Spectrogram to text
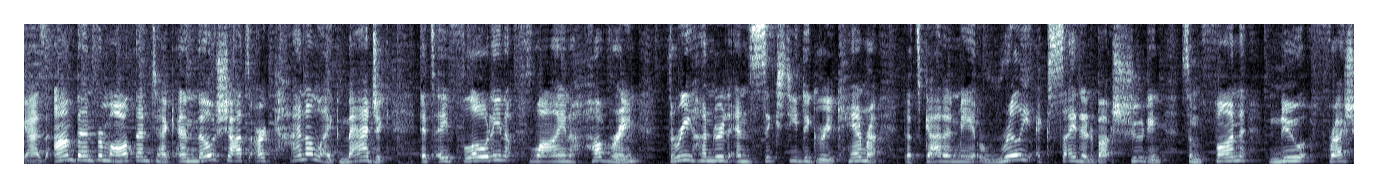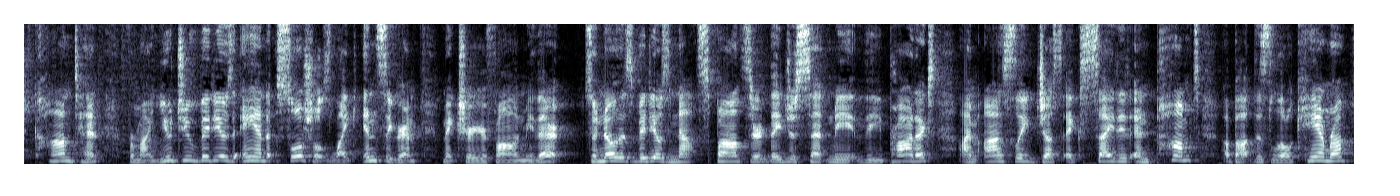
Guys, I'm Ben from Authentech, and those shots are kinda like magic. It's a floating, flying, hovering 360 degree camera that's gotten me really excited about shooting some fun, new, fresh content for my YouTube videos and socials like Instagram. Make sure you're following me there. So no, this video is not sponsored. They just sent me the products. I'm honestly just excited and pumped about this little camera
